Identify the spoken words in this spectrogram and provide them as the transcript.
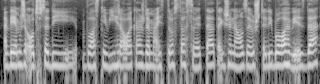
a viem, že odvtedy vlastne vyhrala každé majstrovstva sveta, takže naozaj už vtedy bola hviezda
